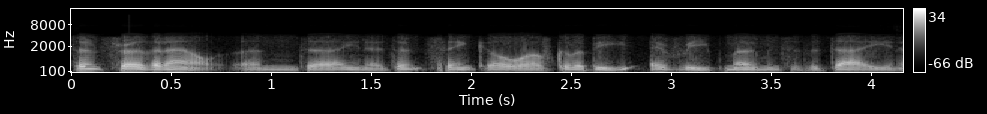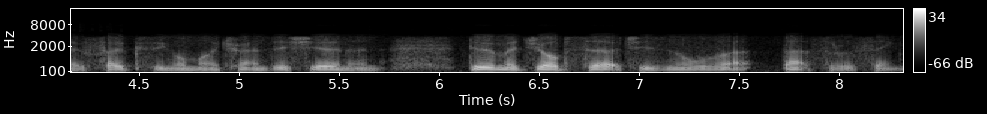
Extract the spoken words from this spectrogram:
don't throw that out and uh, you know don't think oh I've got to be every moment of the day you know focusing on my transition and doing my job searches and all that that sort of thing.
